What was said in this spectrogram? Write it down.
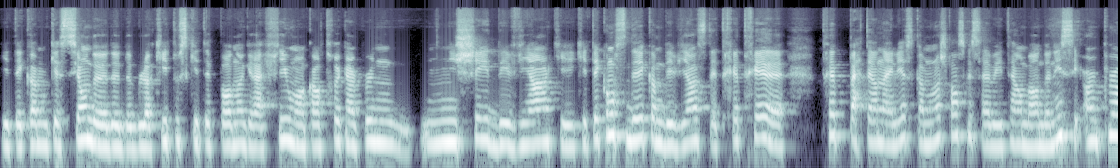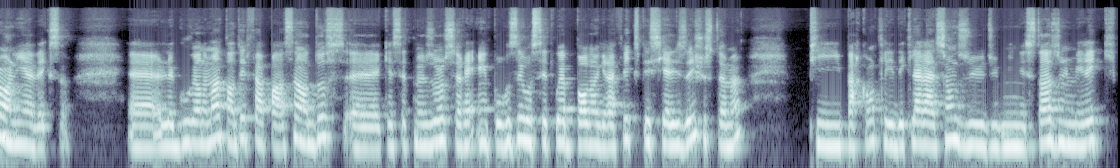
il était comme question de, de, de, bloquer tout ce qui était pornographie ou encore truc un peu niché, déviant, qui, qui était considéré comme déviant. C'était très, très, très paternaliste. Comme moi, je pense que ça avait été abandonné. C'est un peu en lien avec ça. Euh, le gouvernement a tenté de faire passer en douce euh, que cette mesure serait imposée aux sites web pornographiques spécialisés, justement. Puis, par contre, les déclarations du, ministère du numérique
